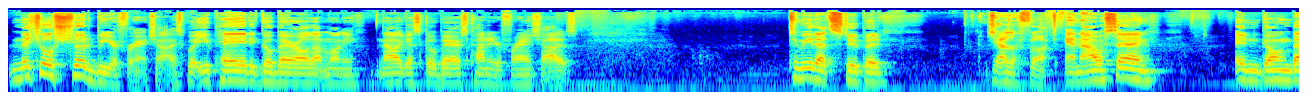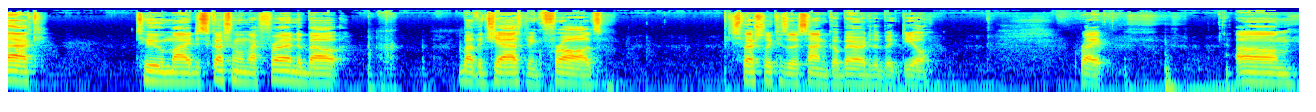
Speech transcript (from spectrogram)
Mitchell should be your franchise, but you paid Gobert all that money. Now I guess Gobert's kind of your franchise. To me, that's stupid. Jazz are fucked. And I was saying, in going back to my discussion with my friend about about the Jazz being frauds, especially because they signed Gobert to the big deal. Right. Um,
